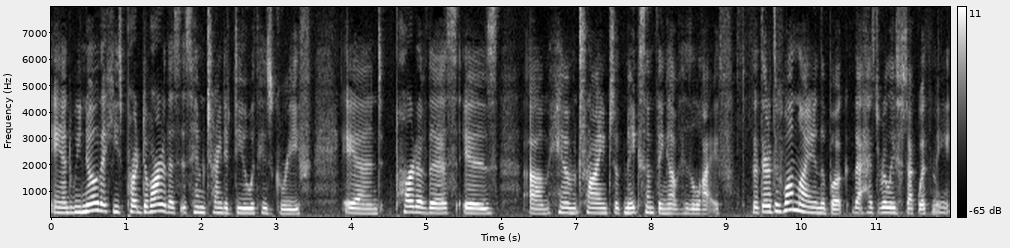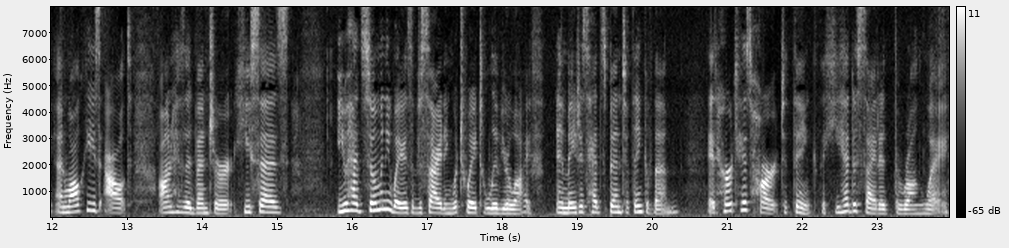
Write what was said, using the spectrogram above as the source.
And we know that he's part, part of this is him trying to deal with his grief. And part of this is um, him trying to make something of his life. That there's one line in the book that has really stuck with me. And while he's out on his adventure, he says, You had so many ways of deciding which way to live your life, and made his head spin to think of them. It hurt his heart to think that he had decided the wrong way.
